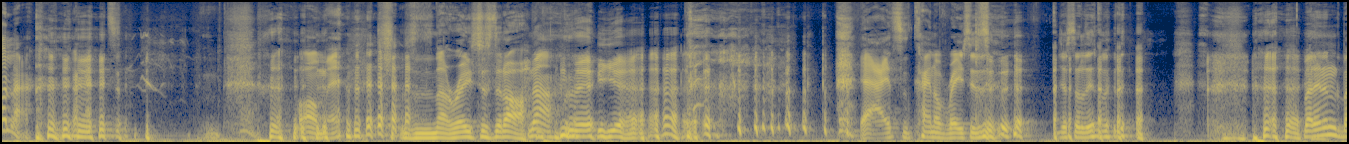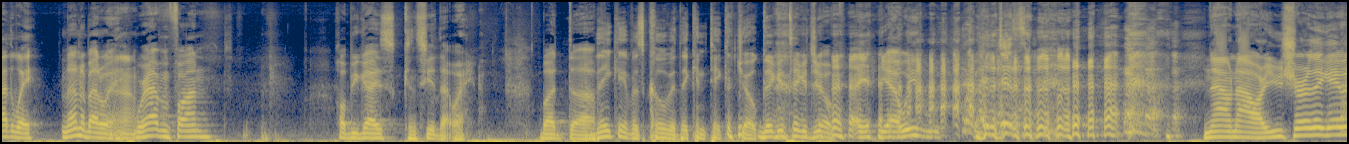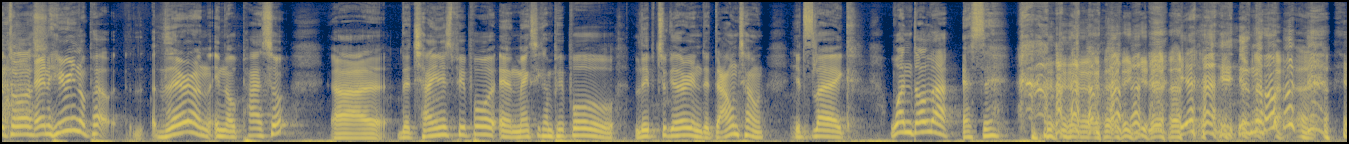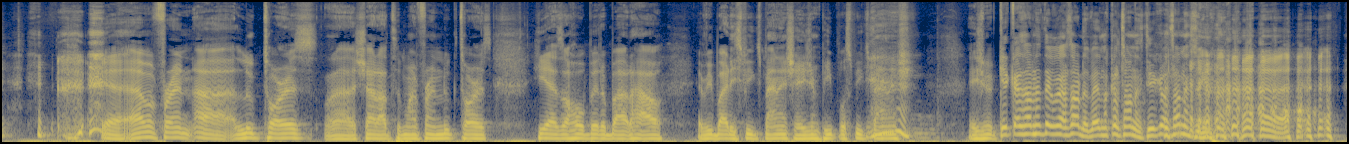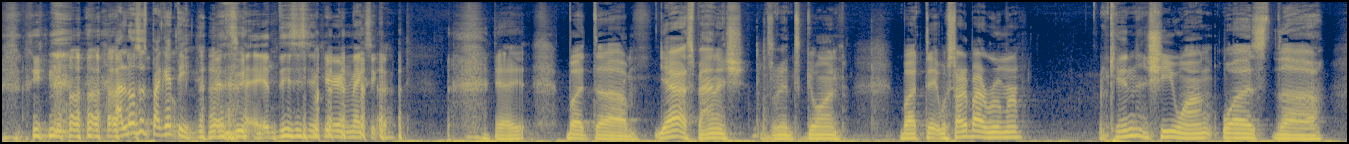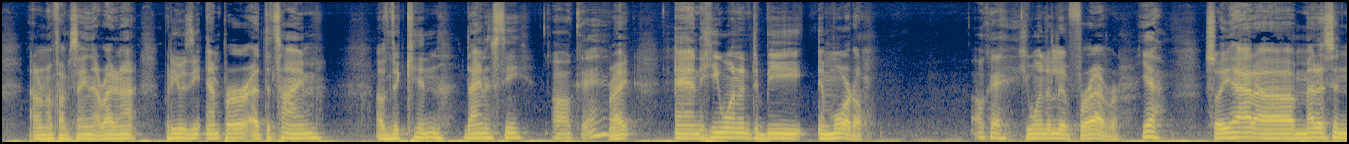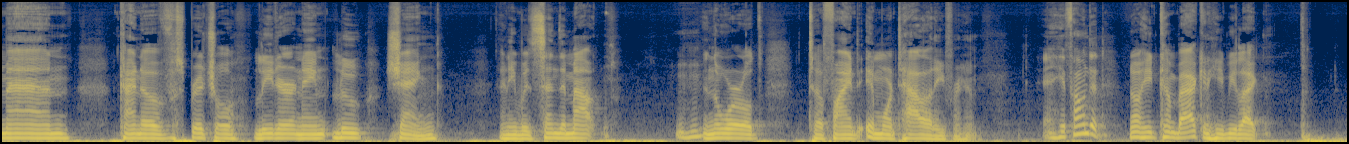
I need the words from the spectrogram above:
oh man. this is not racist at all. No. yeah. yeah, it's kind of racist. Just a little bit. but in a bad way. Not in a bad way. Yeah. We're having fun. Hope you guys can see it that way. But uh, They gave us COVID. They can take a joke. They can take a joke. yeah, we. now, now, are you sure they gave it to us? And here in El Pa- there in, in El Paso, uh, the Chinese people and Mexican people live together in the downtown. It's like one dollar ese. yeah. yeah, you know. yeah, I have a friend, uh, Luke Torres. Uh, shout out to my friend Luke Torres. He has a whole bit about how everybody speaks Spanish. Asian people speak Spanish. Asian, ¿Qué calzones tengo calzones? Ven los calzones. ¿Qué calzones? A los spaghetti. this is here in Mexico. yeah, but um, yeah, Spanish. It's, it's going. But it was started by a rumor. Qin Shi Huang was the, I don't know if I'm saying that right or not, but he was the emperor at the time of the Qin dynasty, Okay. right? And he wanted to be immortal. Okay. He wanted to live forever. Yeah. So he had a medicine man, kind of spiritual leader named Lu Sheng, and he would send him out hmm in the world to find immortality for him. And he found it. No, he'd come back and he'd be like,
